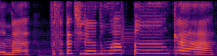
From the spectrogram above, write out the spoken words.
Mana! Você tá tirando uma panca!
